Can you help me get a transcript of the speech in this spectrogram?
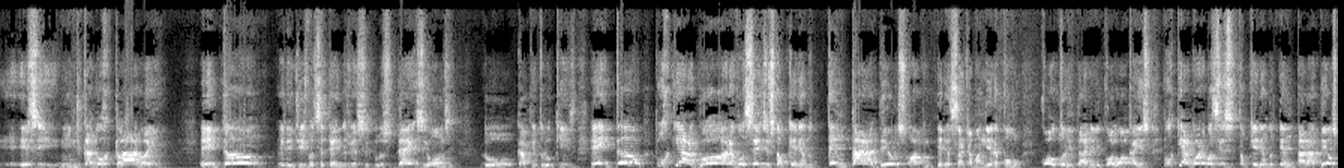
esse indicador claro aí. Então, ele diz, você tem nos versículos 10 e 11 do capítulo 15. Então, por que agora vocês estão querendo tentar a Deus? Olha que interessante a maneira como, com autoridade, ele coloca isso. Por que agora vocês estão querendo tentar a Deus?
